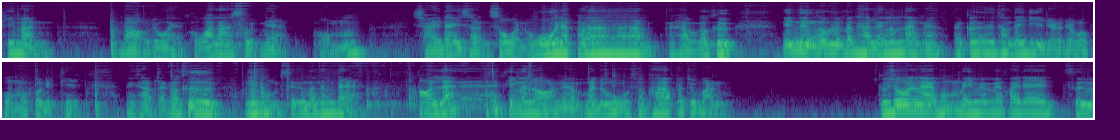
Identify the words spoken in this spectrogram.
ที่มันเบาด้วย เพราะว่าล่าสุดเนี่ย ผมใช้ไดสันโซนโอ้หนักมากนะครับ ก็คือนิดนึงก็เป็นปัญหาเรื่องน้ำหนักนะ แต่ก็คือทำได้ดีเดี๋ยวเดี๋ยวผมมาพูดอีกทีนะครับ แต่ก็คือนี่ผมซื้อมาตั้งแต่ ตอนแรกที่มันออกนะครับมาดูสภาพปัจจุบัน คือช่วงแรกๆผมไม่ไม่ไม่ค่อยได้ซื้อ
